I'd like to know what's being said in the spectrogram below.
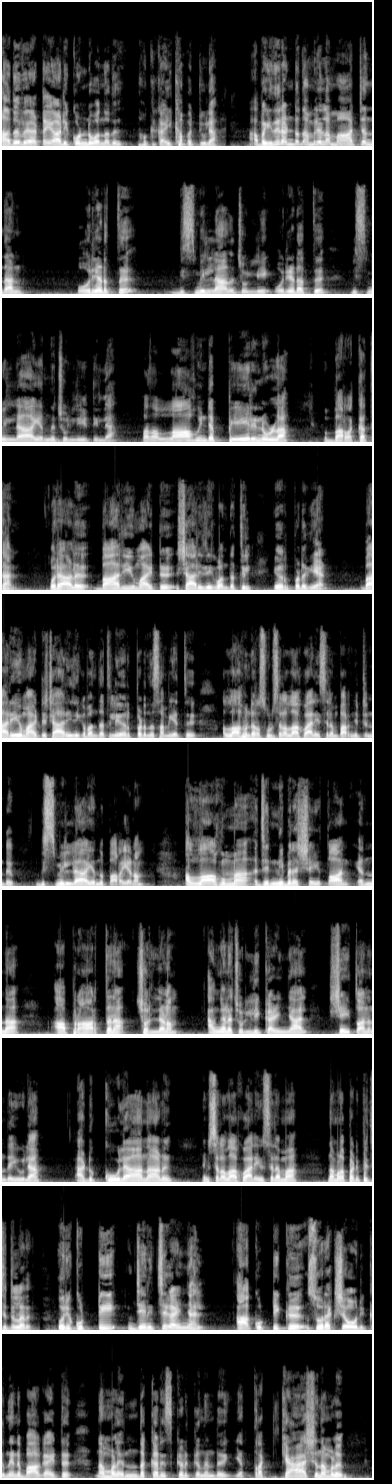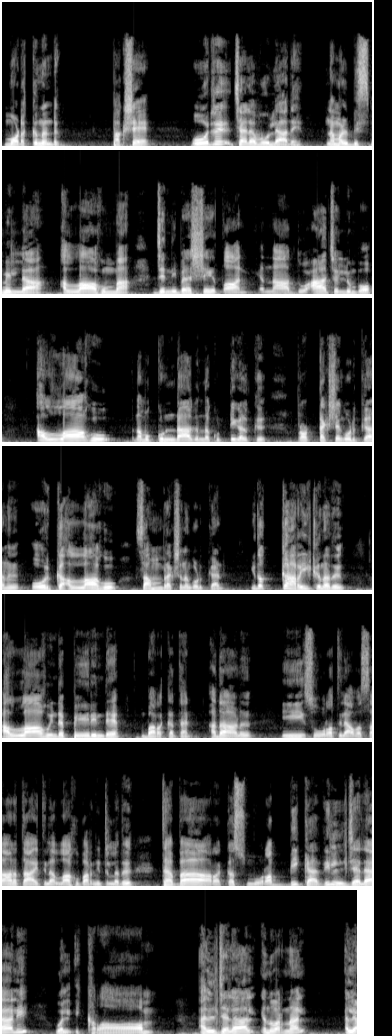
അത് വേട്ടയാടി കൊണ്ടുവന്നത് നമുക്ക് കഴിക്കാൻ പറ്റൂല. അപ്പോൾ ഇത് രണ്ടും തമ്മിലുള്ള മാറ്റം എന്താണ്? ഒരിടത്ത് ബിസ്മില്ല എന്ന് ചൊല്ലി ഒരിടത്ത് ബിസ്മില്ല എന്ന് ചൊല്ലിയിട്ടില്ല. അപ്പോൾ അത് അള്ളാഹുവിന്റെ പേരിനുള്ള ബറക്കത്താൻ. ഒരാൾ ഭാര്യയുമായിട്ട് ശാരീരിക ബന്ധത്തിൽ ഏർപ്പെടുകയാണ്. ഭാര്യയുമായിട്ട് ശാരീരിക ബന്ധത്തിൽ ഏർപ്പെടുന്ന സമയത്ത് അള്ളാഹുന്റെ റസൂൽ സലാഹു അലൈഹി സ്വലം പറഞ്ഞിട്ടുണ്ട് ബിസ്മില്ല എന്ന് പറയണം. അള്ളാഹുമ്മ ജന്നിബന ഷെയ്ത്താൻ എന്ന ആ പ്രാർത്ഥന ചൊല്ലണം. അങ്ങനെ ചൊല്ലിക്കഴിഞ്ഞാൽ ഷെയ്ത്താൻ എന്ത് ചെയ്യൂല? അടുക്കൂല എന്നാണ് നബി സലാഹു അലൈഹി വസല്ലമ നമ്മളെ പഠിപ്പിച്ചിട്ടുള്ളത്. ഒരു കുട്ടി ജനിച്ചു കഴിഞ്ഞാൽ ആ കുട്ടിക്ക് സുരക്ഷ ഒരുക്കുന്നതിന്റെ ഭാഗമായിട്ട് നമ്മൾ എന്തൊക്കെ റിസ്ക് എടുക്കുന്നുണ്ട് എത്ര ക്യാഷ് നമ്മൾ മുടക്കുന്നുണ്ട്. പക്ഷേ ഒരു ചിലവുമില്ലാതെ നമ്മൾ ബിസ്മില്ല അള്ളാഹുമ്മ ജന്നിബന ഷെയ്ത്താൻ എന്ന ആ ദുആ ചൊല്ലുമ്പോൾ അള്ളാഹു നമുക്കുണ്ടാകുന്ന കുട്ടികൾക്ക് പ്രൊട്ടക്ഷൻ കൊടുക്കുകയാണ്. ഓർക്ക് അള്ളാഹു സംരക്ഷണം കൊടുക്കുകയാണ്. ഇതൊക്കെ അറിയിക്കുന്നത് അള്ളാഹുവിന്റെ പേരിന്റെ ബറക്കത്താൻ. അതാണ് ഈ സൂറത്തിലെ അവസാനത്തെ ആയത്തിൽ അള്ളാഹു പറഞ്ഞിട്ടുള്ളത് ജലാലി വൽ ഇക്റാം അൽ ജലാൽ എന്ന് പറഞ്ഞാൽ അൽ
